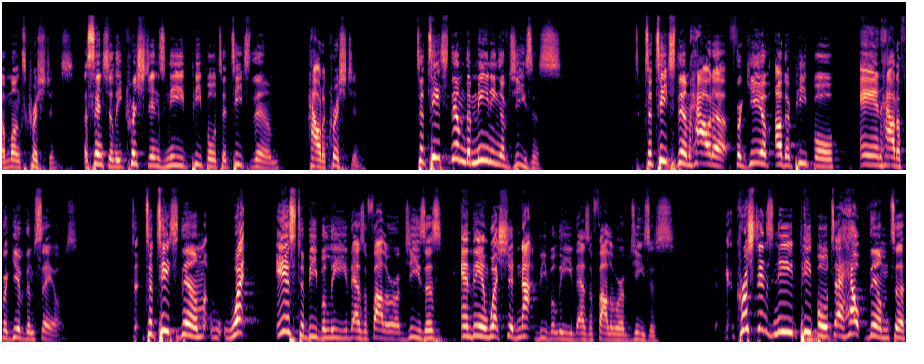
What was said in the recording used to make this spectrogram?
amongst christians. Essentially christians need people to teach them how to christian. To teach them the meaning of jesus. To teach them how to forgive other people and how to forgive themselves to, teach them what is to be believed as a follower of Jesus and then what should not be believed as a follower of Jesus. Christians need people to help them to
